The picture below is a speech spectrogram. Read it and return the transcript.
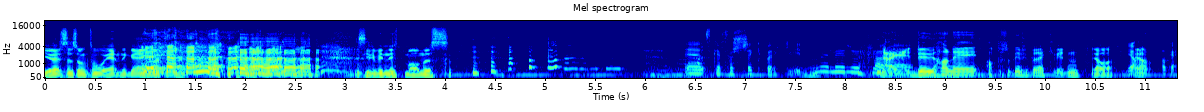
gjør sesong to en gang en gang til. Skriver nytt manus. Eh, skal jeg først sjekke på rekkevidden, eller klarer Nei, du, han er absolutt innenfor rekkevidden. Ja da. Ja, ja. ok.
